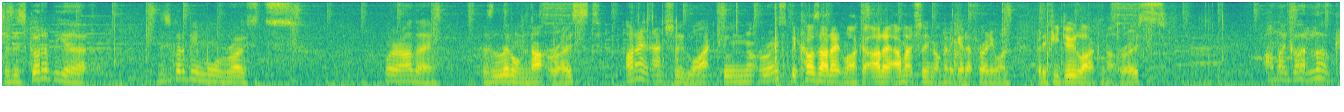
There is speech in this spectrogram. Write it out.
So there's gotta be a, there's gotta be more roasts. Where are they? There's a little nut roast. I don't actually like doing nut roast because I don't like it. I am actually not gonna get it for anyone. But if you do like nut roasts, oh my God, look.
